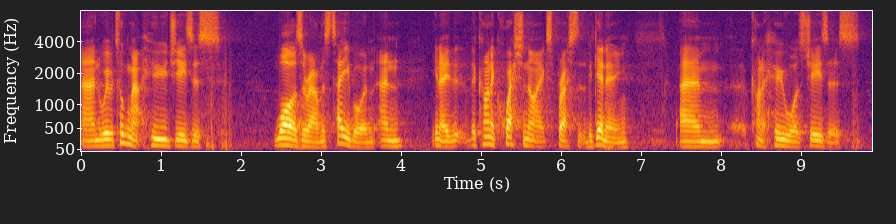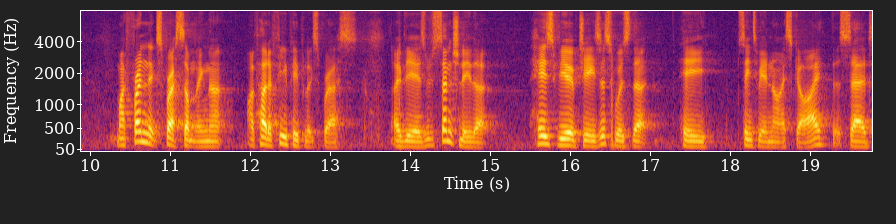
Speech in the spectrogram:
and we were talking about who Jesus was around this table. And, and you know, the, the kind of question I expressed at the beginning, um, kind of who was Jesus, my friend expressed something that I've heard a few people express over the years, which is essentially that his view of Jesus was that he seemed to be a nice guy that said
